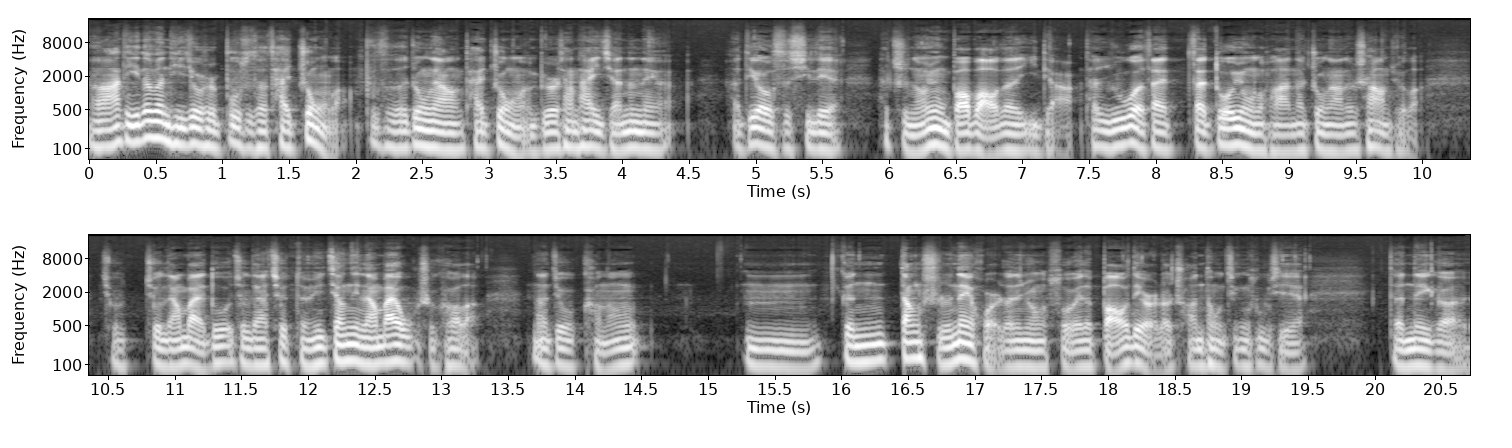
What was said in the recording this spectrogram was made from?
呃，阿迪的问题就是 Boost 太重了，Boost 的重量太重了。比如像它以前的那个 Adios 系列，它只能用薄薄的一点儿，它如果再再多用的话，那重量就上去了，就就两百多，就两就等于将近两百五十克了，那就可能，嗯，跟当时那会儿的那种所谓的薄底儿的传统竞速鞋的那个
